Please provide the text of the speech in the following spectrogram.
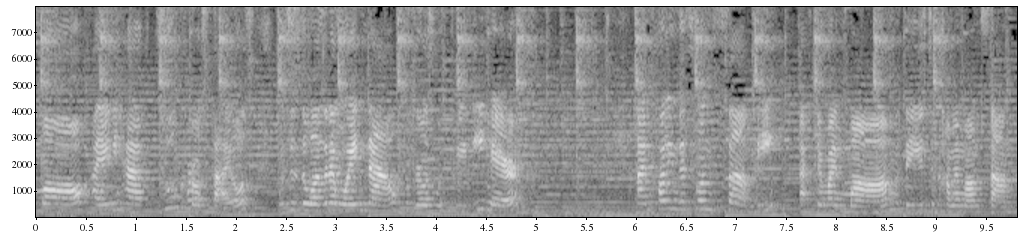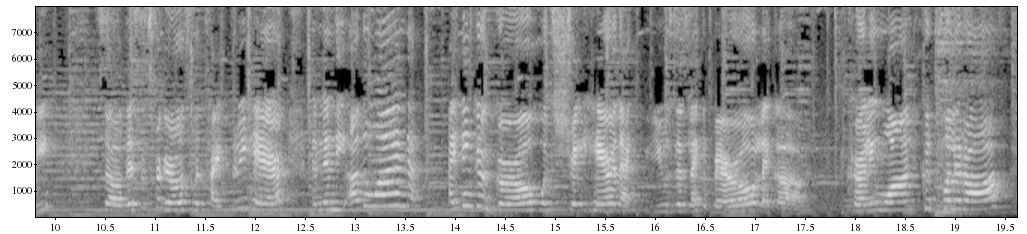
small. I only have two curl styles, which is the one that I'm wearing now for girls with 3D hair. I'm calling this one Sambi, after my mom. They used to call my mom Sambi. So this is for girls with type 3 hair. And then the other one, I think a girl with straight hair that uses like a barrel, like a curling wand, could pull it off.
